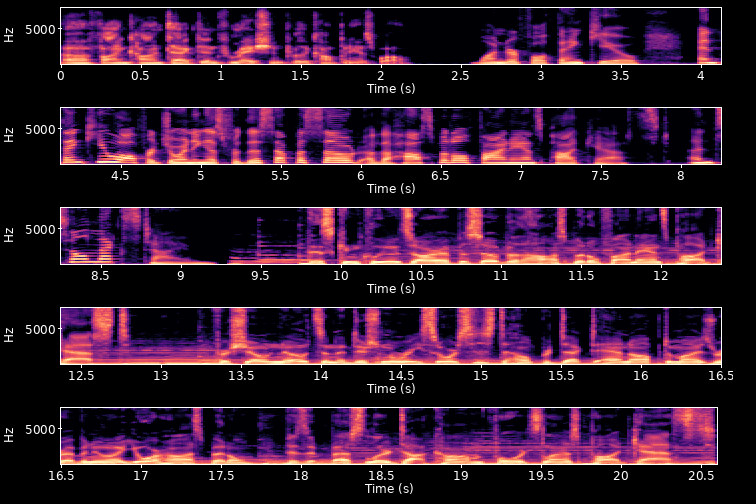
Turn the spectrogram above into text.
uh, find contact information for the company as well. Wonderful. Thank you. And thank you all for joining us for this episode of the Hospital Finance Podcast. Until next time. This concludes our episode of the Hospital Finance Podcast. For show notes and additional resources to help protect and optimize revenue at your hospital, visit Besler.com forward slash podcasts.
